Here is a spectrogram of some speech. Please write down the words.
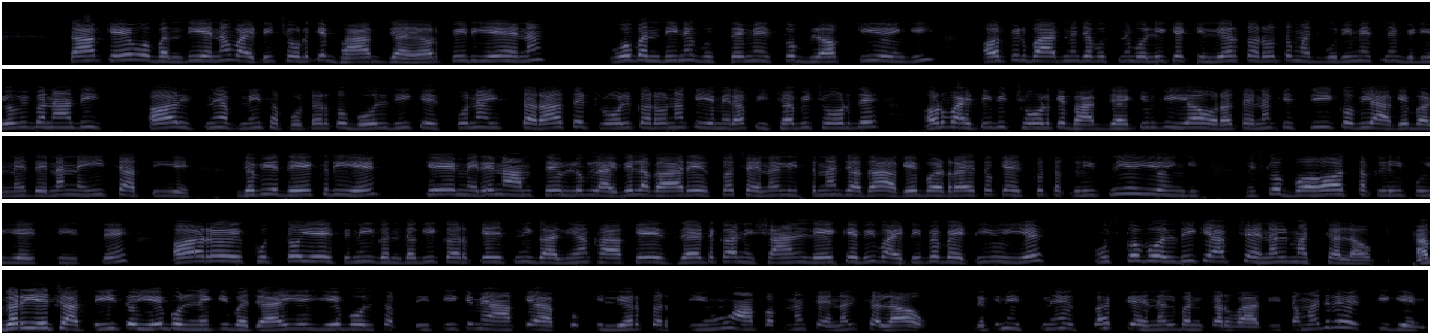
ताकि वो बंदी है ना वाइटी छोड़ के भाग जाए। और फिर ये है ना, वो बंदी ने गुस्से में इसको ब्लॉक की होगी और फिर बाद में जब उसने बोली कि क्लियर करो तो मजबूरी में इसने वीडियो भी बना दी और इसने अपनी सपोर्टर को बोल दी कि इसको ना इस तरह से ट्रोल करो ना कि ये मेरा पीछा भी छोड़ दे और वाइटी भी छोड़ के भाग जाए, क्योंकि यह औरत है ना, किसी को भी आगे बढ़ने देना नहीं चाहती है। जब ये देख रही है कि मेरे नाम से उन लोग लाइवे लगा रहे उसका चैनल इतना ज़्यादा आगे बढ़ रहा है तो क्या इसको तकलीफ़ नहीं हुई होगी इसको बहुत तकलीफ़ हुई है इस चीज़ से और खुद तो ये इतनी गंदगी करके, इतनी गालियाँ खा के जेड का निशान ले के भी वाइटी पे बैठी हुई है उसको बोल दी कि आप चैनल मत चलाओ। अगर ये चाहती तो ये बोलने की बजाय ये ये बोल सकती थी कि मैं आके आपको क्लियर करती हूँ, आप अपना चैनल चलाओ। लेकिन इसने उसका चैनल बंद करवा दी, समझ रहे हो इसकी गेम?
